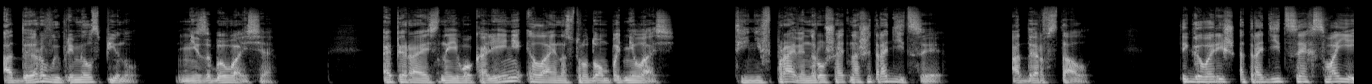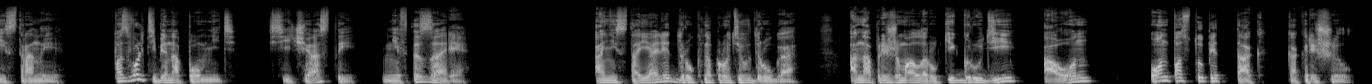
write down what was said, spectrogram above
Адер выпрямил спину. «Не забывайся». Опираясь на его колени, Элайна с трудом поднялась. «Ты не вправе нарушать наши традиции». Адер встал. «Ты говоришь о традициях своей страны. Позволь тебе напомнить, сейчас ты не в Тезаре». Они стояли друг напротив друга. Она прижимала руки к груди, а он... Он поступит так, как решил.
